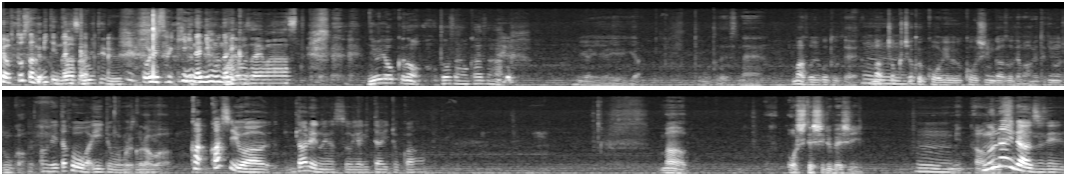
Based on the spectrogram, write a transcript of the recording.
やお父さん見てお母さないから。ん見てる？これ先に何もおなから。はいようございます。ニューヨークのお父さんお母さん。いやいやいやいや。ということですね。まあそういうことで、うん。まあちょくちょくこういう更新画像でも上げておきましょうか。あげた方がいいと思いこます、ね、れからは。か歌詞は誰のやつをやりたいとか？まあ押して知るべし。うん。ムライダーズで。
